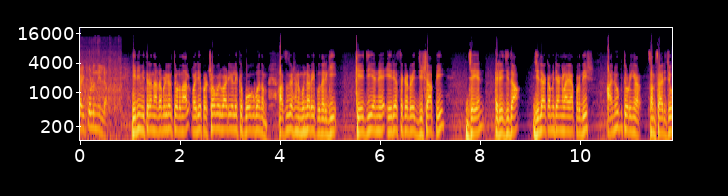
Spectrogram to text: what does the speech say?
കൈക്കൊള്ളുന്നില്ല. ഇനിയും ഇത്തരം നടപടികൾ തുടർന്നാൽ വലിയ പ്രക്ഷോഭ പരിപാടികളിലേക്ക് പോകുമെന്നും അസോസിയേഷൻ മുന്നറിയിപ്പ് നൽകി. K G N A area secretary Jisha P Jayan Rajitha ജില്ലാ കമ്മിറ്റി അംഗങ്ങളായ പ്രതീഷ് അനൂപ് തുടങ്ങിയവർ സംസാരിച്ചു.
